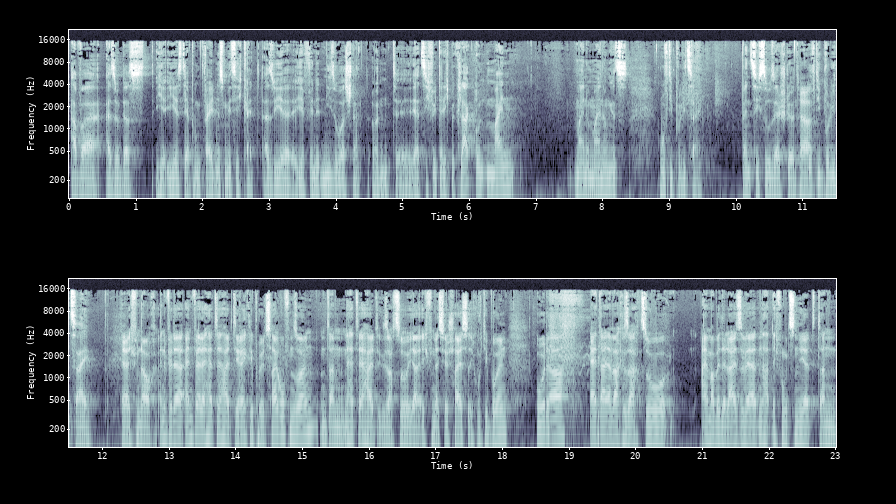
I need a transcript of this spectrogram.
aber also das hier, hier ist der Punkt Verhältnismäßigkeit. Also hier, hier findet nie sowas statt. Und äh, er hat sich fürchterlich beklagt. Und mein, meine Meinung ist, ruf die Polizei. Wenn es sich so sehr stört, Ja. ruf die Polizei. Ja, ich finde auch, entweder, entweder hätte halt direkt die Polizei rufen sollen und dann hätte er halt gesagt so, ja, ich finde das hier scheiße, ich rufe die Bullen. Oder er hätte halt einfach gesagt so, einmal bitte leise werden, hat nicht funktioniert, dann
